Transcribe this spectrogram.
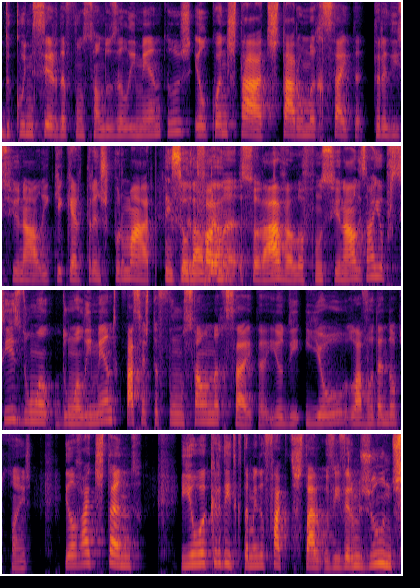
de conhecer da função dos alimentos, ele quando está a testar uma receita tradicional e que a quer transformar de forma saudável ou funcional, diz, ah, eu preciso de um, de um alimento que faça esta função na receita. E eu, e eu lá vou dando opções. Ele vai testando. E eu acredito que também do facto de estar, vivermos juntos,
